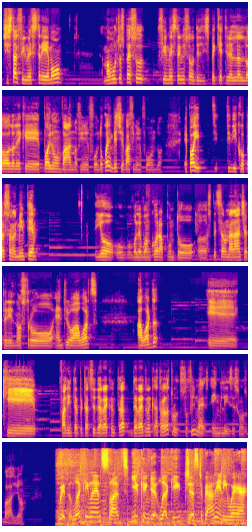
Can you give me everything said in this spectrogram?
Ci sta il film estremo ma molto spesso film estremi sono degli specchietti dell'allodole che poi non vanno fino in fondo. Qua invece va fino in fondo. E poi ti, ti dico personalmente, io volevo ancora appunto uh, spezzare una lancia per il nostro Andrew Awards, Howard, e che fa l'interpretazione del Redneck. Redneck. Tra l'altro, questo film è, è inglese, se non sbaglio. With the Lucky Land slots, you can get lucky just about anywhere.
